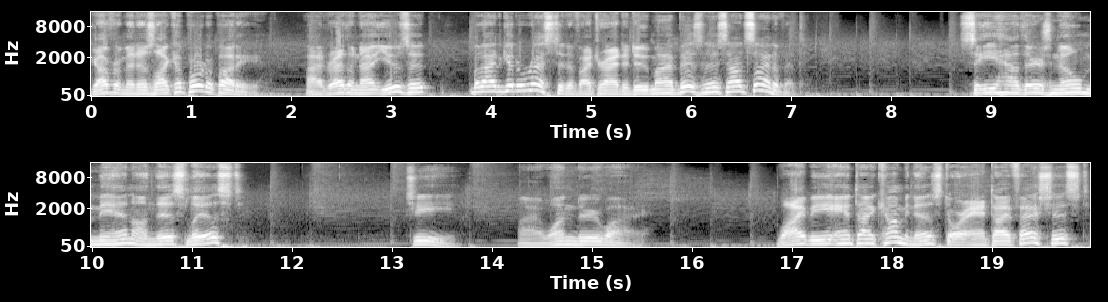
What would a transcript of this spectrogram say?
Government is like a porta potty. I'd rather not use it, but I'd get arrested if I tried to do my business outside of it. See how there's no men on this list? Gee, I wonder why. Why be anti communist or anti fascist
